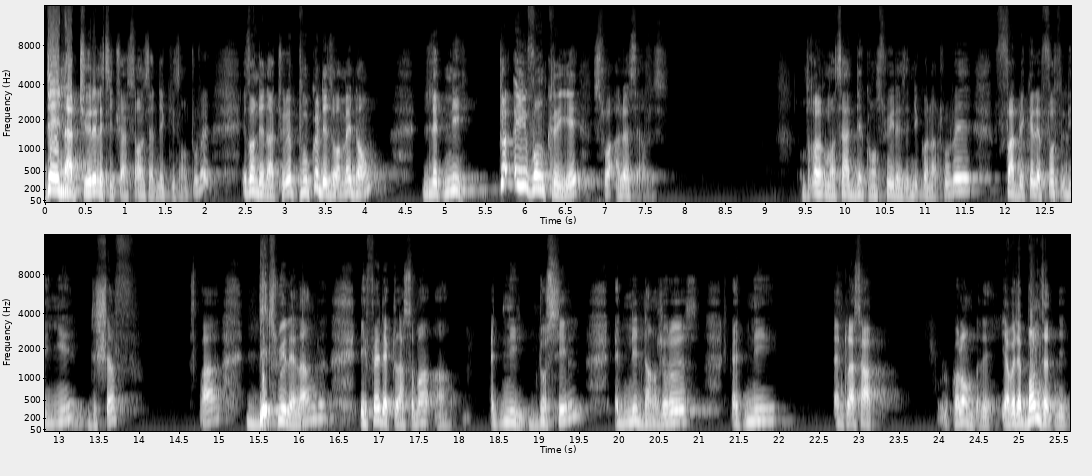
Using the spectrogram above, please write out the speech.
dénaturé les situations ethniques qu'ils ont trouvées. Ils ont dénaturé pour que désormais, donc, l'ethnie qu'ils vont créer soit à leur service. On va commencer à déconstruire les ethnies qu'on a trouvées, fabriquer les fausses lignées de chefs, pas, détruire les langues et faire des classements en ethnie docile, ethnie dangereuse, ethnie inclassable. Le colon, il y avait des bonnes ethnies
